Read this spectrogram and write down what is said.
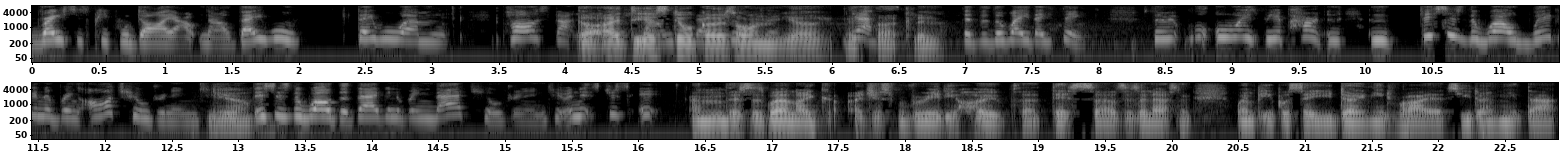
racist people die out now they will they will um pass that the idea still goes children on. Yeah, Yes. exactly. the, the, the way they think. So it will always be apparent. And, and this is the world we're going to bring our children into. Yeah. This is the world that they're going to bring their children into. And it's just, it. And this is where, like, I just really hope that this serves as a lesson. When people say you don't need riots, you don't need that,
